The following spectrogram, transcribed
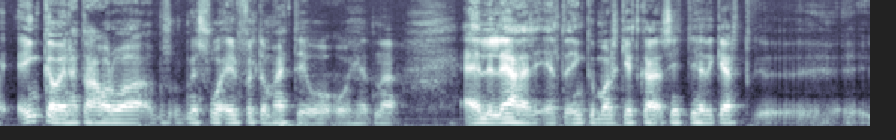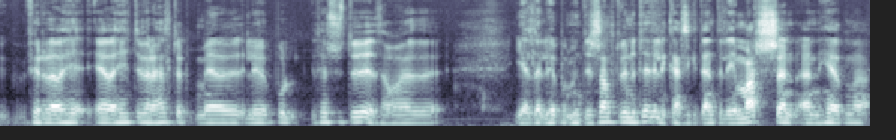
enga veginn hægt að horfa með svo einföldum hætti og, og hérna eðlilega ég held að yngum mál skipt hvað City hefði gert uh, fyrir að eða hitti vera heldur með Liverpool í þessu stuði þá hefði ég held að Liverpool myndi samt vinna titili, kannski ekki endilega í mars en, en hérna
